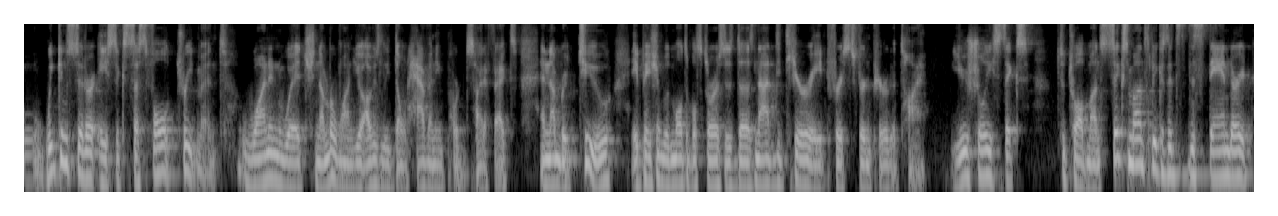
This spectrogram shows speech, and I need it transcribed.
we consider a successful treatment one in which, number one, you obviously don't have any important side effects. And number two, a patient with multiple sclerosis does not deteriorate for a certain period of time, usually six to 12 months. Six months because it's the standard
